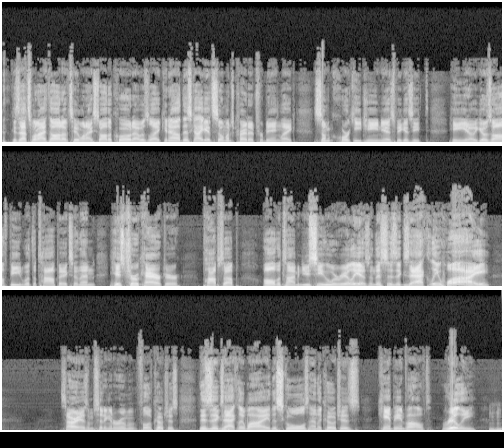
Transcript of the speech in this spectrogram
because that's what I thought of too when I saw the quote. I was like, you know, this guy gets so much credit for being like some quirky genius because he he you know he goes offbeat with the topics, and then his true character pops up all the time, and you see who he really is. And this is exactly why. Sorry, as I'm sitting in a room full of coaches, this is exactly why the schools and the coaches can't be involved. Really, mm-hmm.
